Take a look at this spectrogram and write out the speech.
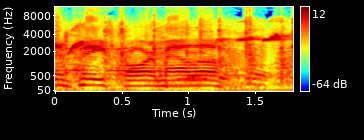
In peace, Carmella.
